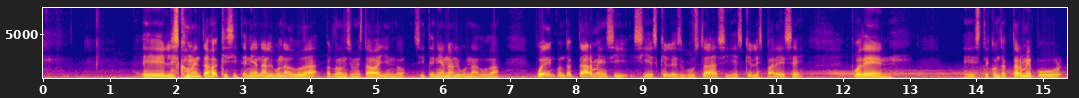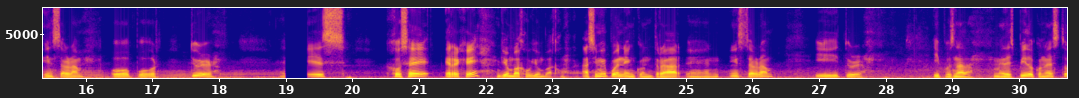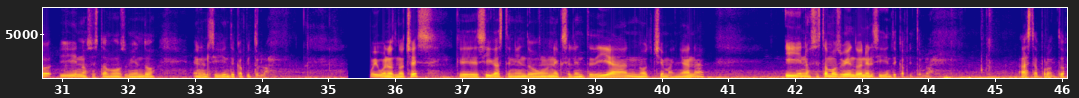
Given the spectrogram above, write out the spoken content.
eh, les comentaba que si tenían alguna duda, perdón, se me estaba yendo, si tenían alguna duda, pueden contactarme si, si es que les gusta, si es que les parece. Pueden este, contactarme por Instagram o por Twitter. Es José RG, guion bajo, guion bajo. Así me pueden encontrar en Instagram y Twitter. Y pues nada, me despido con esto y nos estamos viendo en el siguiente capítulo. Muy buenas noches, que sigas teniendo un excelente día, noche, mañana. Y nos estamos viendo en el siguiente capítulo. Hasta pronto.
